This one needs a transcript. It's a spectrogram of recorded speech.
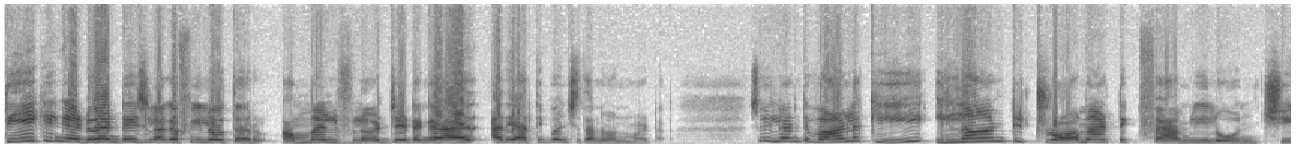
taking advantage లాగా ఫీల్ అవుతారు. అమ్మాయిలు ఫ్లర్ట్ చేయడం అది అతి మంచితనం అనమాట సో ఇలాంటి వాళ్ళకి ఇలాంటి ట్రామాటిక్ ఫ్యామిలీలోంచి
